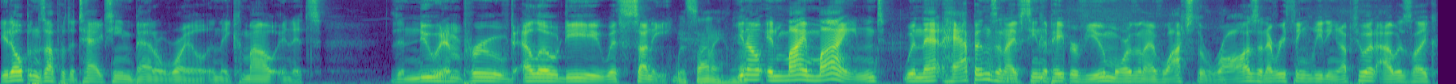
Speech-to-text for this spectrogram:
It opens up with a tag team battle royal, and they come out, and it's the new and improved LOD with Sunny. With Sunny. You know, in my mind, when that happens, and I've seen the pay per view more than I've watched the Raws and everything leading up to it, I was like,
